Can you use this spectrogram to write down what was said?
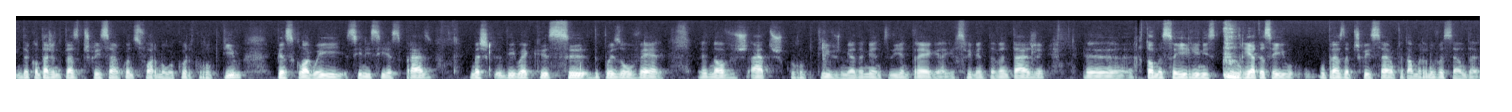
da contagem de prazo de prescrição quando se forma um acordo corruptivo. Penso que logo aí se inicia esse prazo, mas digo é que se depois houver eh, novos atos corruptivos, nomeadamente de entrega e recebimento da vantagem, eh, retoma-se aí, reata-se aí o prazo da prescrição, portanto há uma renovação da,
